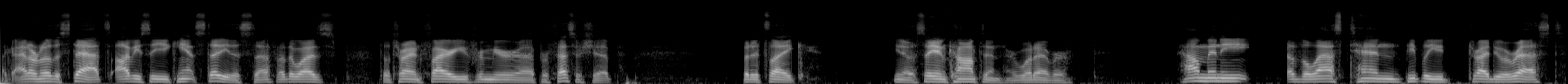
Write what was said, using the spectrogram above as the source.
Like, I don't know the stats. Obviously, you can't study this stuff, otherwise, they'll try and fire you from your uh, professorship. But it's like, you know, say in Compton or whatever, how many of the last 10 people you tried to arrest,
